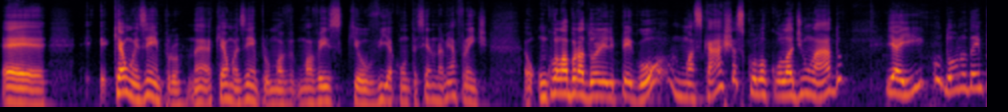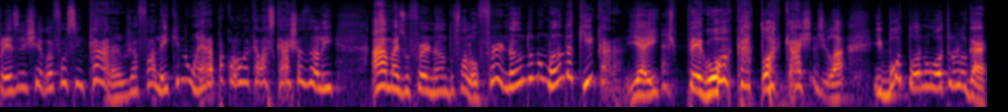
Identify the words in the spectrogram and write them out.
é, Quer um exemplo, né? Quer um exemplo? Uma, uma vez que eu vi acontecendo na minha frente. Um colaborador, ele pegou umas caixas, colocou lá de um lado, e aí o dono da empresa ele chegou e falou assim: Cara, eu já falei que não era para colocar aquelas caixas ali. Ah, mas o Fernando falou: O Fernando não manda aqui, cara. E aí tipo, pegou, catou a caixa de lá e botou no outro lugar.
